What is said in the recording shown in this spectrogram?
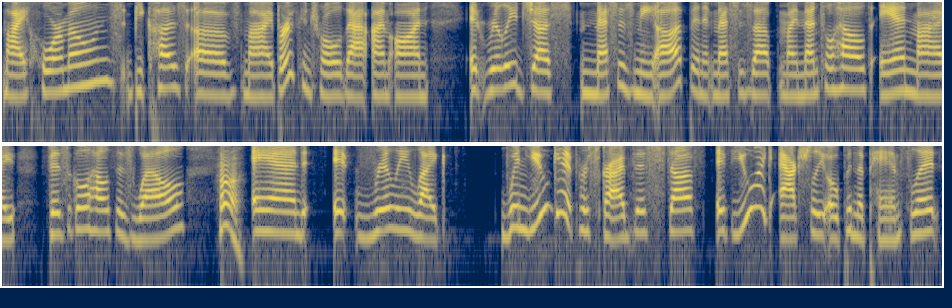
my hormones because of my birth control that I'm on. It really just messes me up, and it messes up my mental health and my physical health as well. Huh. And it really like when you get prescribed this stuff, if you like actually open the pamphlet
